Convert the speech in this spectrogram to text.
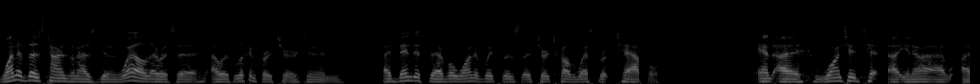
one of those times when I was doing well, there was a, I was looking for a church, and I'd been to several. One of which was a church called Westbrook Chapel, and I wanted to, uh, you know, I, I,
